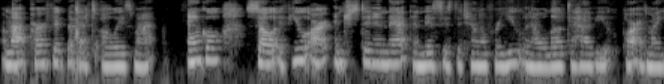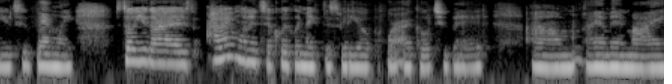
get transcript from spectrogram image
I'm not perfect, but that's always my angle. So if you are interested in that, then this is the channel for you and I would love to have you part of my YouTube family. So you guys, I wanted to quickly make this video before I go to bed. Um, I am in my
